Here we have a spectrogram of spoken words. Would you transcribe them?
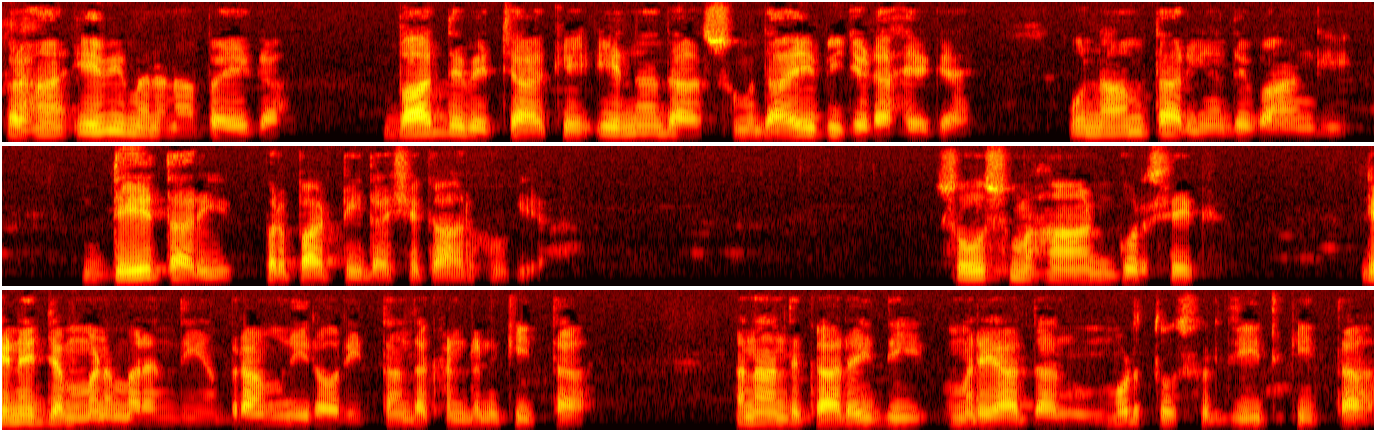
ਪਰ ਹਾਂ, ਇਹ ਵੀ ਮੰਨਣਾ ਪਏਗਾ ਬਾਅਦ ਦੇ ਵਿੱਚ ਆ ਕੇ ਇਹਨਾਂ ਦਾ ਸਮੁਦਾਇ ਵੀ ਜਿਹੜਾ ਹੈਗਾ ਹੈ, ਉਹ ਨਾਮਧਾਰੀਆਂ ਦੇ ਵਾਂਗ ਹੀ ਦੇਹਧਾਰੀ ਪ੍ਰਪਾਟੀ ਦਾ ਸ਼ਿਕਾਰ ਹੋ ਗਿਆ। ਸੋ ਉਸ ਮਹਾਨ ਗੁਰਸਿੱਖ ਜਿਨੇ ਜੰਮਣ ਮਰਨ ਦੀਆਂ ਬ੍ਰਾਹਮਣੀ ਰੌਰੀਤਾਂ ਦਾ ਖੰਡਨ ਕੀਤਾ ਆਨੰਦ ਕਾਰਜ ਦੀ ਮਰਿਆਦਾ ਨੂੰ ਮੁੜ ਤੋਂ ਸੁਰਜੀਤ ਕੀਤਾ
